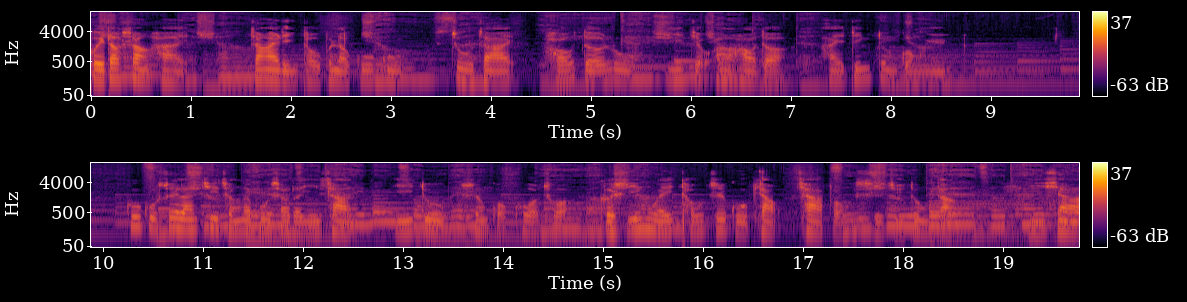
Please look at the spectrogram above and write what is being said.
回到上海，张爱玲投奔了姑姑，住在豪德路一九二号的爱丁顿公寓。姑姑虽然继承了不少的遗产，一度生活阔绰，可是因为投资股票恰逢时局动荡，一下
